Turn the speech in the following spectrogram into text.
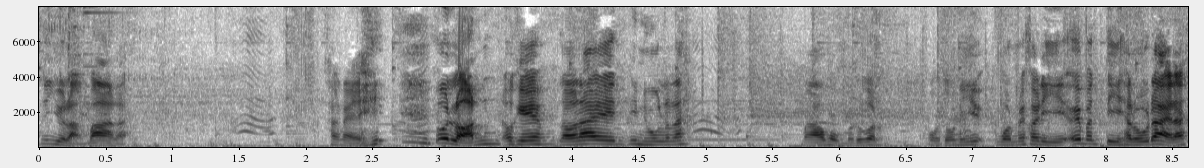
นี่อยู่หลังบ้านอะขางไหน โอ้หลอน โอเค เราได้ดินฮุกแล้วนะ มาเอาผมมาทุกคน โอ้ตรงนี้วนไม่ค่อยดี เอ้ยมันตีทะลุได้นะ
